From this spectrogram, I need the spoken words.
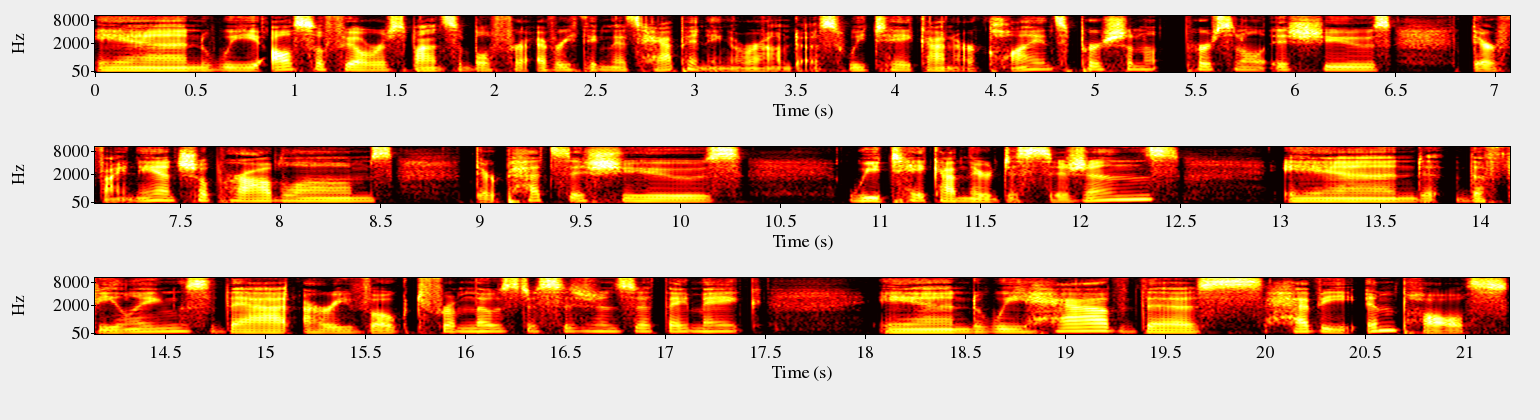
And we also feel responsible for everything that's happening around us. We take on our clients' personal, personal issues, their financial problems, their pets' issues. We take on their decisions and the feelings that are evoked from those decisions that they make. And we have this heavy impulse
